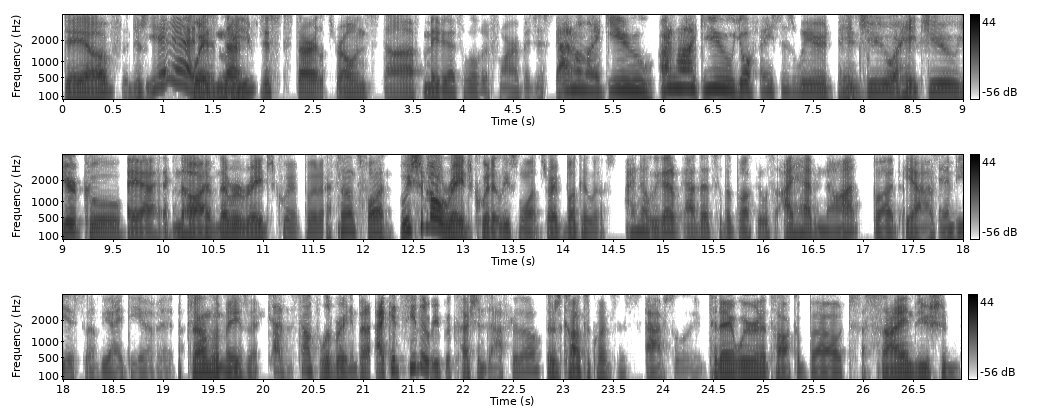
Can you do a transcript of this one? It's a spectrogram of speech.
day of, just Yeah, quit just and start, leave? just start throwing stuff. Maybe that's a little bit far, but just I don't like you. I don't like you. Your face is weird. I hate you. I hate you. You're cool. Yeah, No, I've never rage quit, but uh, that sounds fun. We should all rage quit at least once, right? Bucket list. I know. We got to add that to the bucket list. I have not, but yeah, I was envious of the idea of it. It sounds amazing. It does. It sounds liberating, but I could see the repercussions after, though. There's consequences. Absolutely. Today, we're going to talk about signs you should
